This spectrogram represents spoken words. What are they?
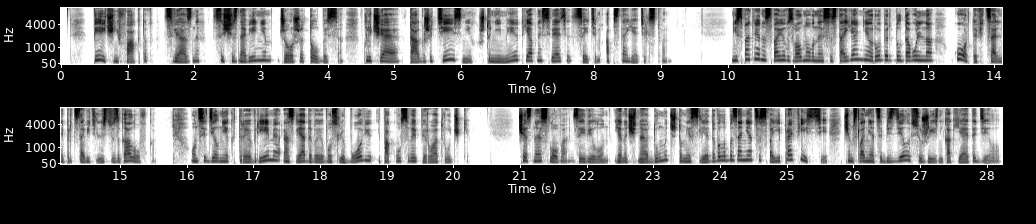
перечень фактов, связанных с исчезновением Джорджа Толбейса, включая также те из них, что не имеют явной связи с этим обстоятельством. Несмотря на свое взволнованное состояние, Роберт был довольно горд официальной представительностью заголовка. Он сидел некоторое время, разглядывая его с любовью и покусывая перо от ручки. Честное слово, заявил он, я начинаю думать, что мне следовало бы заняться своей профессией, чем слоняться без дела всю жизнь, как я это делал.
